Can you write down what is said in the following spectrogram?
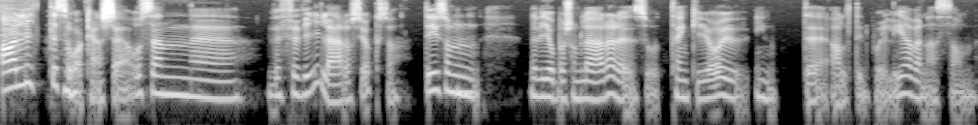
ja, lite så Mm. kanske. Och sen, eh, för vi lär oss ju också. Det är som Mm. när vi jobbar som lärare så tänker jag ju inte alltid på eleverna som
